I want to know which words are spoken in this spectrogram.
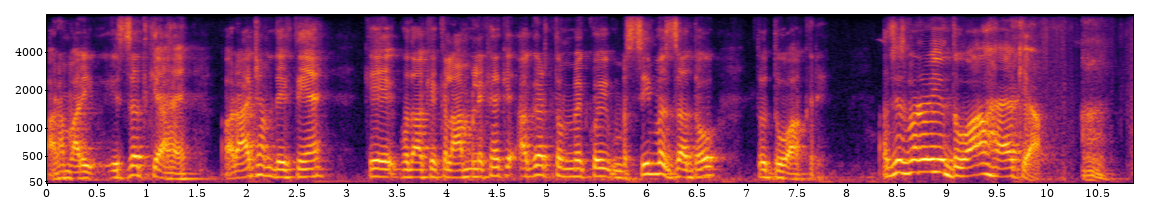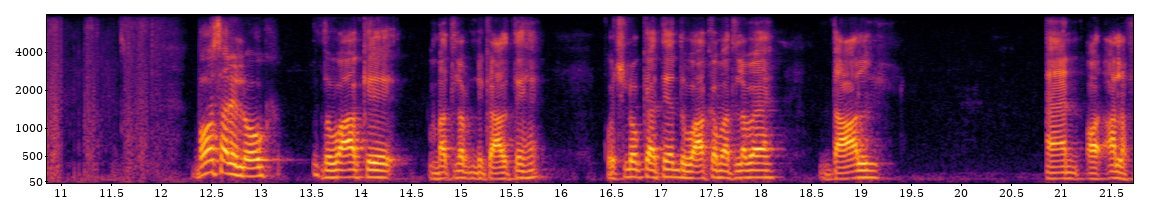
और हमारी इज़्ज़त क्या है। और आज हम देखते हैं कि खुदा के कलाम में लिखा है कि अगर तुम में कोई मुसीबत जद हो तो दुआ करें। अज़ीज़ बनो ये दुआ है क्या? बहुत सारे लोग दुआ के मतलब निकालते हैं। कुछ लोग कहते हैं दुआ का मतलब है दाल एन और अलफ।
